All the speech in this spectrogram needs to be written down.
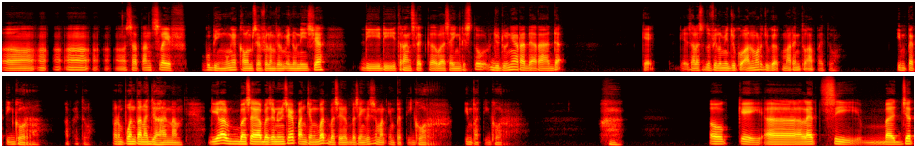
Uh, uh, uh, uh, uh, uh, Satan Slave. Gue bingung ya kalau misalnya film-film Indonesia di di translate ke bahasa Inggris tuh judulnya rada-rada kayak, kayak salah satu filmnya Joko Anwar juga kemarin tuh apa itu? Impetigor. Apa itu? Perempuan Tanah Jahanam. Gila bahasa bahasa Indonesia panjang banget bahasa bahasa Inggris cuma Impetigor. Impetigor. Oke, okay, uh, let's see. Budget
